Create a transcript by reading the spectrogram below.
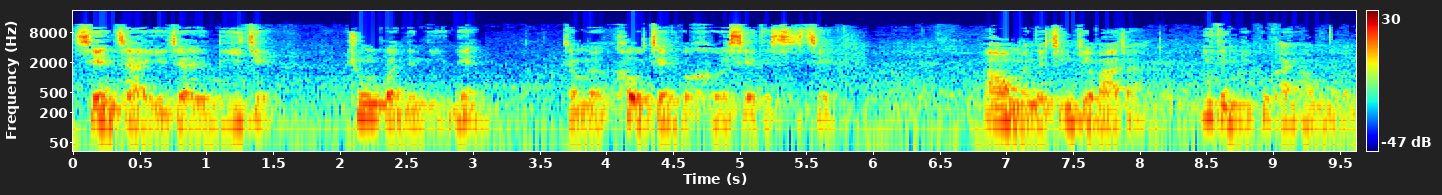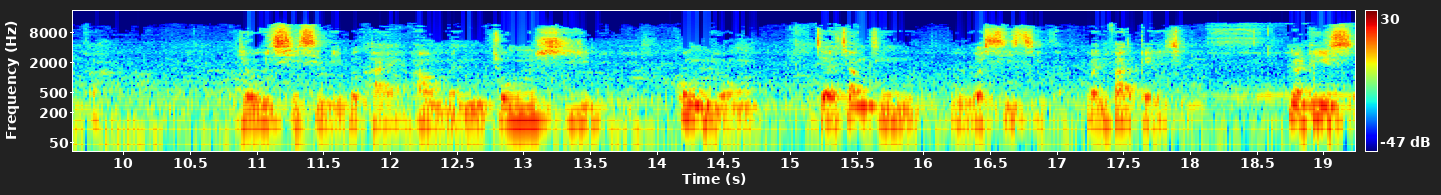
现在也在理解中国的理念，怎么构建一个和谐的世界。澳门的经济发展一定离不开澳门的文化，尤其是离不开澳门中西共融这将近五个世纪的文化的背景。因为历史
